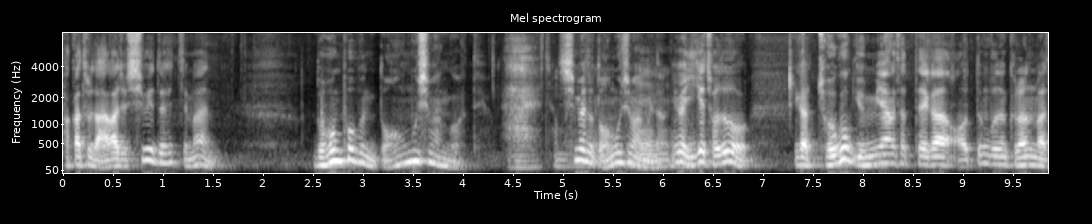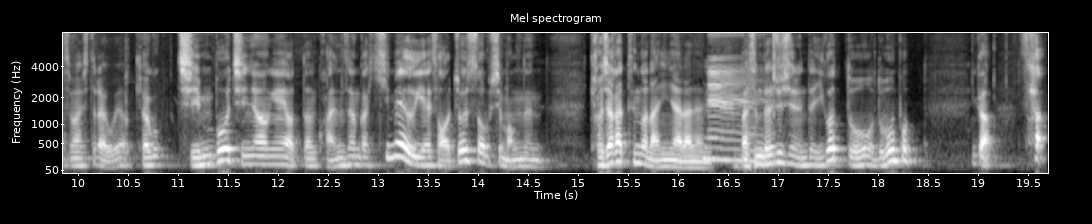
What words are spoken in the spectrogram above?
바깥으로 나가지고 시위도 했지만 노봉법은 너무 심한 것 같아요. 아. 심해서 너무 심합니다. 네. 그러니까 이게 저도 그러니까 조국 윤미향 사태가 어떤 분은 그런 말씀하시더라고요. 결국 진보 진영의 어떤 관성과 힘에 의해서 어쩔 수 없이 먹는 겨자 같은 건 아니냐라는 네. 말씀도 해주시는데 이것도 노범법 그러니까 사,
